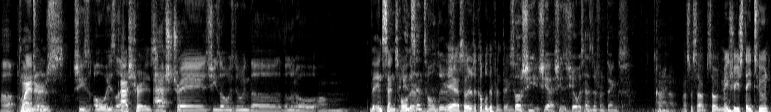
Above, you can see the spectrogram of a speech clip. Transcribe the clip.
uh planters. Planners. She's always like Ashtrays. ashtrays. She's always doing the the little um the incense holder. incense holders. Yeah, so there's a couple different things. So she, she yeah, she's she always has different things coming Alright. up. That's what's up. So make sure you stay tuned.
